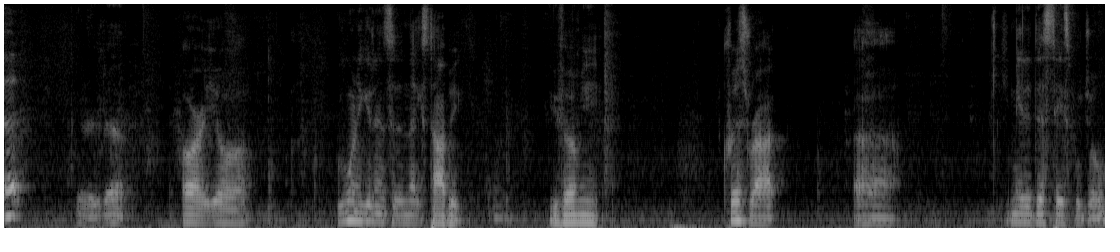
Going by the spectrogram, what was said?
time. Uh, Yeah. All right, y'all. We want to get into the next topic. You feel me? Chris Rock, uh, he made a distasteful joke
